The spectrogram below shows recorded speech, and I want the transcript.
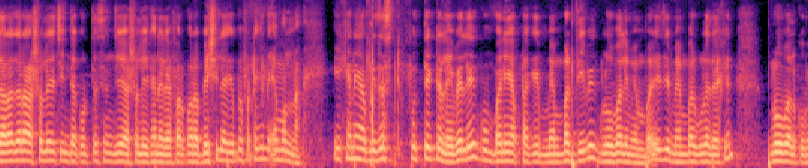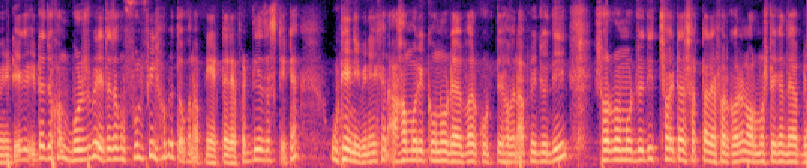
যারা যারা আসলে চিন্তা করতেছেন যে আসলে এখানে রেফার করা বেশি লাগে, ব্যাপারটা কিন্তু এমন না। এখানে আপনি জাস্ট প্রত্যেকটা লেভেলে কোম্পানি আপনাকে মেম্বার দিবে গ্লোবালি মেম্বার এই যে মেম্বারগুলো দেখেন গ্লোবাল কমিউনিটি এটা যখন বসবে, এটা যখন ফুলফিল হবে, তখন আপনি একটা রেফার দিয়ে জাস্ট এটা উঠিয়ে নেবেন। এখানে আহামরি কোনো রেফার করতে হবে না। আপনি যদি সর্বমোট যদি ছয়টা, সাতটা রেফার করেন অলমোস্ট এখান থেকে আপনি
